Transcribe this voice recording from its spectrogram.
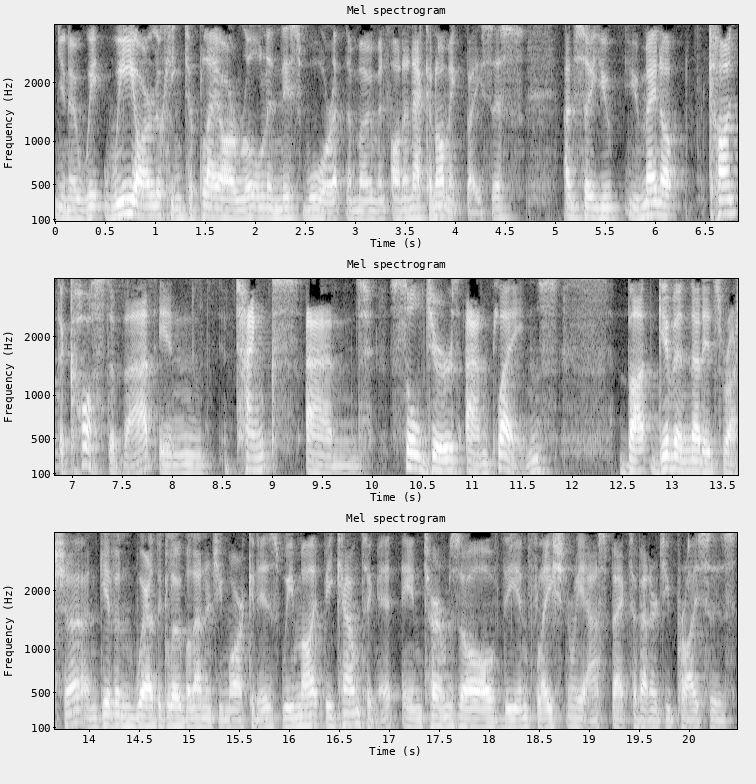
you know, we, we are looking to play our role in this war at the moment on an economic basis. And so you, you may not count the cost of that in tanks and soldiers and planes. But given that it's Russia and given where the global energy market is, we might be counting it in terms of the inflationary aspect of energy prices.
